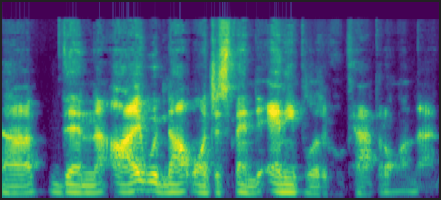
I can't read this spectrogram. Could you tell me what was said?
uh, then I would not want to spend any political capital on that.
